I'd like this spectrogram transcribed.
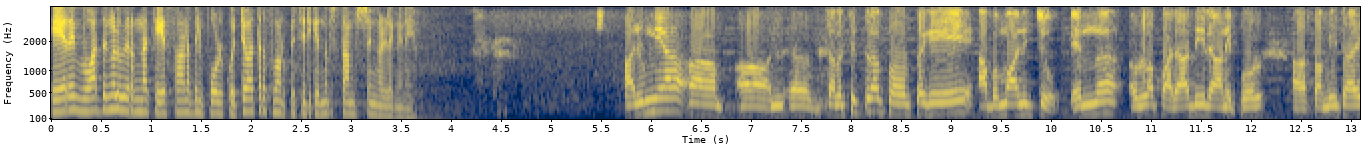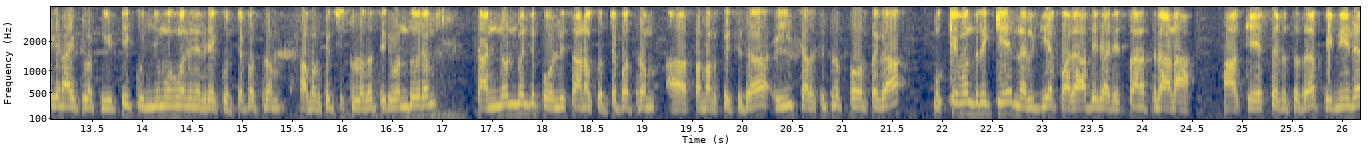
ഏറെ വിവാദങ്ങൾ ഉയർന്ന കേസാണ് ഇതിലിപ്പോൾ കുറ്റപത്രം സമർപ്പിച്ചിരിക്കുന്ന. വിശദാംശങ്ങൾ എങ്ങനെ അരുണ്യ ചലച്ചിത്ര പ്രവർത്തകയെ അപമാനിച്ചു എന്ന് ഉള്ള പരാതിയിലാണ് ഇപ്പോൾ സംവിധായകനായിട്ടുള്ള പി ടി കുഞ്ഞുമുഹമ്മദിനെതിരെ കുറ്റപത്രം സമർപ്പിച്ചിട്ടുള്ളത്. തിരുവനന്തപുരം കന്റോൺമെന്റ് പോലീസാണ് കുറ്റപത്രം സമർപ്പിച്ചത്. ഈ ചലച്ചിത്ര പ്രവർത്തക മുഖ്യമന്ത്രിക്ക് നൽകിയ പരാതിയുടെ അടിസ്ഥാനത്തിലാണ് ആ കേസെടുത്തത്. പിന്നീട്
